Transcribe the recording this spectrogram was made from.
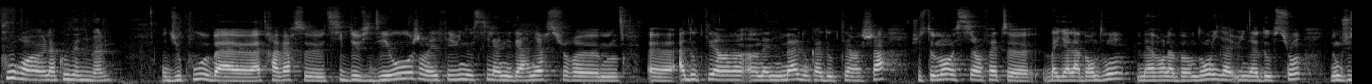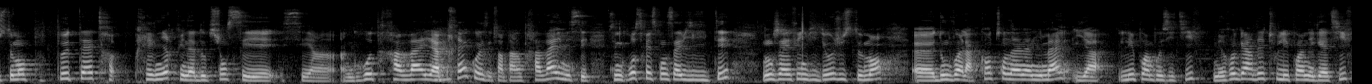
pour euh, la cause animale? Du coup, bah, à travers ce type de vidéo, j'en avais fait une aussi l'année dernière sur euh, euh, adopter un, un animal, donc adopter un chat. Justement aussi, en fait, euh, bah, il y a l'abandon, mais avant l'abandon, il y a une adoption. Donc justement, pour peut-être prévenir qu'une adoption, c'est un, un gros travail après, quoi. C'est- Enfin, pas un travail, mais c'est c'est une grosse responsabilité. Donc j'avais fait une vidéo justement. euh, donc voilà, quand on a un animal, il y a les points positifs, mais regardez tous les points négatifs.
